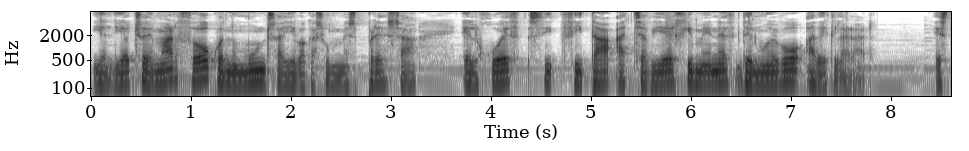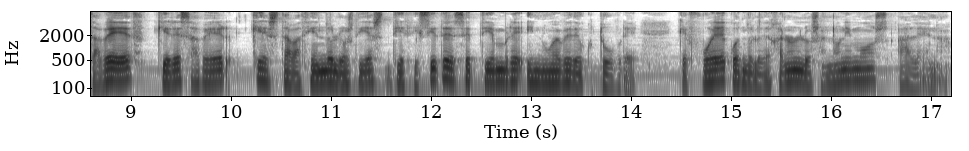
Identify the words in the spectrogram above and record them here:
Y el día 8 de marzo, cuando Munsa lleva casi un mes presa, el juez cita a Xavier Jiménez de nuevo a declarar. Esta vez quiere saber qué estaba haciendo los días 17 de septiembre y 9 de octubre, que fue cuando le dejaron los anónimos a Elena.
